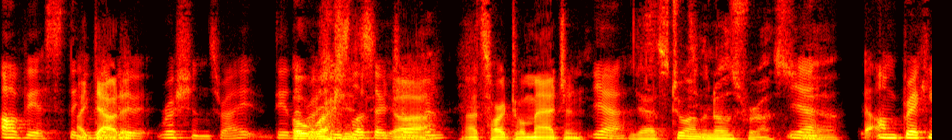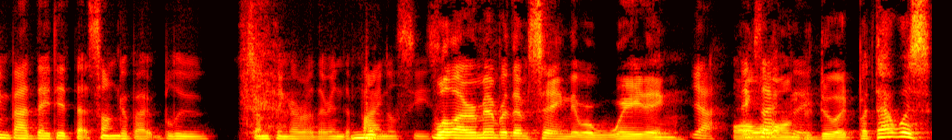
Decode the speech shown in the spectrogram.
obvious that I you would doubt ever do it. it. Russians, right? The other Oh, Russians Russians. love their children. that's hard to imagine. yeah. Yeah, it's too on the nose for us. yeah, On Breaking Bad, they did that song about blue something or other in the final season. Well, I remember them saying they were waiting Yeah, all along to do it. But that was,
